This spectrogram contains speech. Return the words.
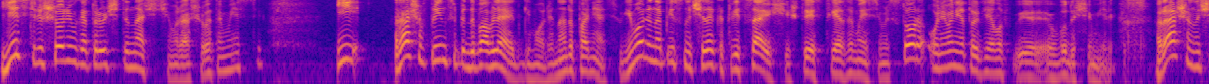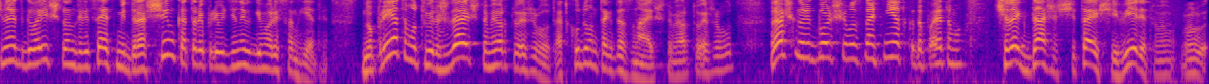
Есть ראשונים, который учит иначе, чем Раши в этом месте. И Раши, в принципе, добавляет Геморе, надо понять. В Геморе написано человек, отрицающий, что есть תחיית המתים из Торы, у него нет удела в, э, в будущем мире. Раши начинает говорить, что он отрицает מדרשים, которые приведены в Геморе Сангедрин, но при этом утверждает, что мертвые живут. Откуда он тогда знает, что мертвые живут? Раши говорит, больше ему знать неоткуда, поэтому человек, даже считающий, верит в,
